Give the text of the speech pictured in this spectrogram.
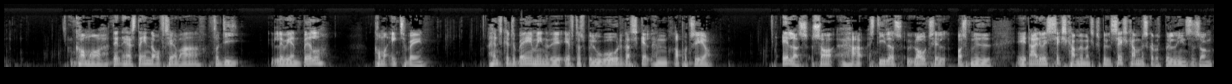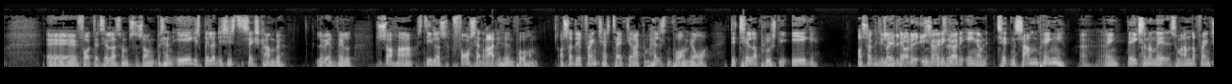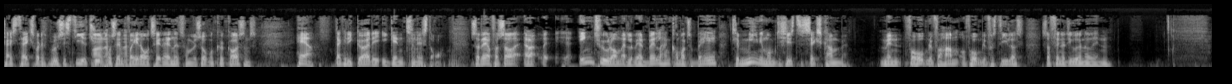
kommer den her standoff til at vare, fordi Le'Veon Bell kommer ikke tilbage. Han skal tilbage, mener det efter spil u 8, der skal han rapportere. Ellers så har Steelers lov til at smide... Eh, nej, det er vist seks kampe, man skal spille. Seks kampe skal du spille i en sæson, øh, for at det tæller som sæson. Hvis han ikke spiller de sidste seks kampe, Le'Veon Bell, så har Steelers fortsat rettigheden på ham. Og så det franchise tag, de har lagt om halsen på ham i år, det tæller pludselig ikke og så kan de, så kan de, gøre, det en så kan de gøre det en gang til den samme penge. Ja, ja, ikke? Det er ikke sådan noget med, som andre franchise tags, hvor det pludselig stiger 20% nej, nej, nej. fra et år til et andet, som vi så med Kirk Cousins. Her, der kan de gøre det igen til mm. næste år. Mm. Så derfor så er der øh, ingen tvivl om, at Le'Veon Bell han kommer tilbage til minimum de sidste seks kampe. Men forhåbentlig for ham, og forhåbentlig for Steelers, så finder de ud af noget inden.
